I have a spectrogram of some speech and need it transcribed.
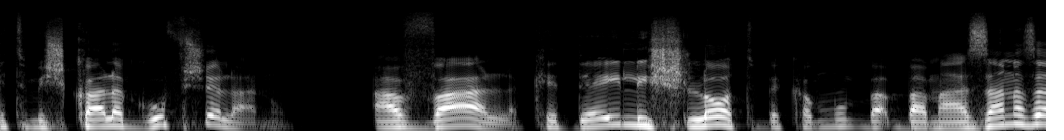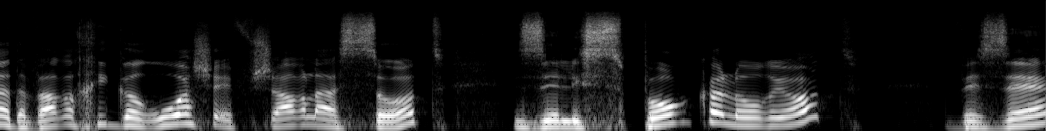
את משקל הגוף שלנו. אבל כדי לשלוט בכמו, במאזן הזה, הדבר הכי גרוע שאפשר לעשות זה לספור קלוריות, וזה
